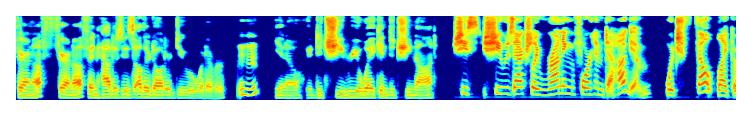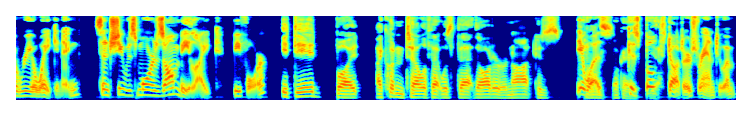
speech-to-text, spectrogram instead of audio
Fair enough, fair enough. And how does his other daughter do or whatever? hmm You know, did she reawaken? Did she not? She's she was actually running for him to hug him, which felt like a reawakening since she was more zombie-like before. It did, but I couldn't tell if that was that daughter or not because It was okay because both daughters ran to him.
